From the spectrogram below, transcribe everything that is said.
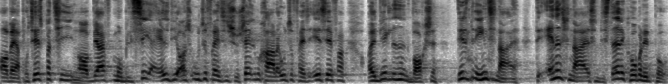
og være protestparti, mm. og være, mobilisere alle de også utilfredse socialdemokrater, utilfredse SF'er, og i virkeligheden vokse. Det er den ene scenarie. Det andet scenarie, som de stadigvæk håber lidt på,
